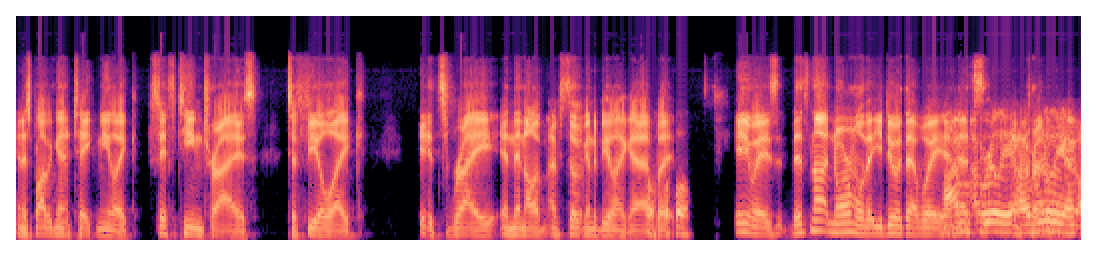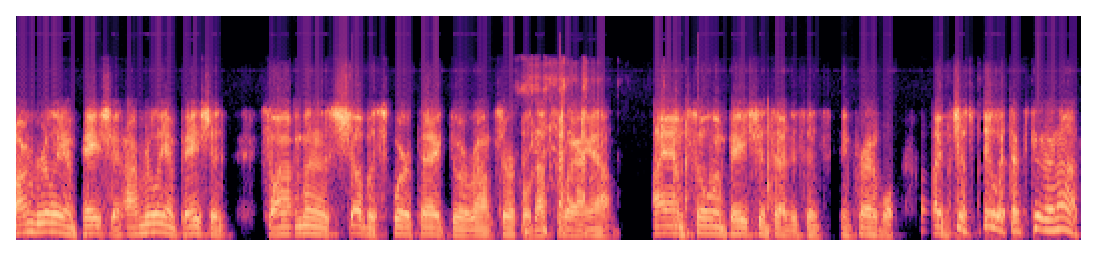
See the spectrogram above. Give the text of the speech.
and it's probably going to take me like 15 tries to feel like it's right. And then i am still going to be like, ah, but anyways, that's not normal that you do it that way. I'm really, incredible. I'm really, I'm really impatient. I'm really impatient. So I'm going to shove a square peg to a round circle. That's the way I am. I am so impatient that it's incredible. Like, just do it. That's good enough.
